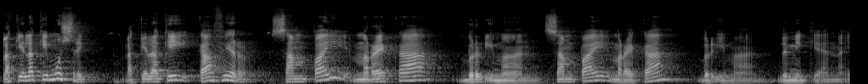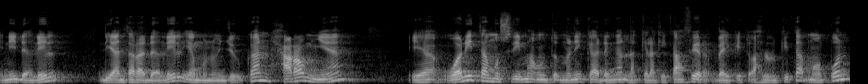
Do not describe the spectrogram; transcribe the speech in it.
laki-laki musyrik, laki-laki kafir sampai mereka beriman, sampai mereka beriman. Demikian. Nah, ini dalil di antara dalil yang menunjukkan haramnya ya wanita muslimah untuk menikah dengan laki-laki kafir, baik itu ahlul kitab maupun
